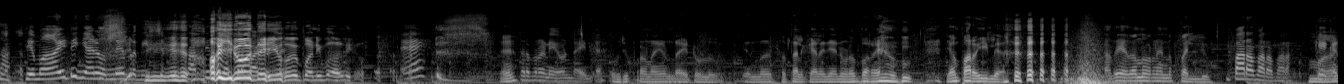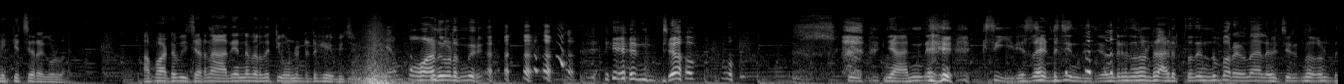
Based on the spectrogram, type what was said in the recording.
സത്യമായിട്ട് ഞാൻ ഒന്നേ പ്രതീക്ഷിച്ചു അയ്യോ. ദൈവം പണി പാളിയോ? എത്ര പ്രണയം ഉണ്ടായിട്ടുണ്ട്? ഒരു പ്രണയം ഉണ്ടായിട്ടുള്ളൂ എന്ന് ഇപ്പൊ തൽക്കാലം ഞാനിവിടെ പറയാം. ഞാൻ പറയില്ല. അത് ഏതാന്ന് പറഞ്ഞാൽ എന്നെ തല്ലും. പറ പറ പറ. മാണിക്ക ചിറകുള്ള. ആ പാട്ട് ബീച്ചേട്ടൻ ആദ്യം എന്നെ വെറുതെ ട്യൂൺ ഇട്ടിട്ട് കേൾപ്പിച്ചു. ഞാൻ പോവാണ് ഇവിടെ നിന്ന് എന്റെ ഞാൻ സീരിയസ് ആയിട്ട് ചിന്തിച്ചുകൊണ്ടിരുന്നതുകൊണ്ട് അടുത്തത് എന്ത് പറയുമെന്ന് ആലോചിച്ചിരുന്നതുകൊണ്ട്.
